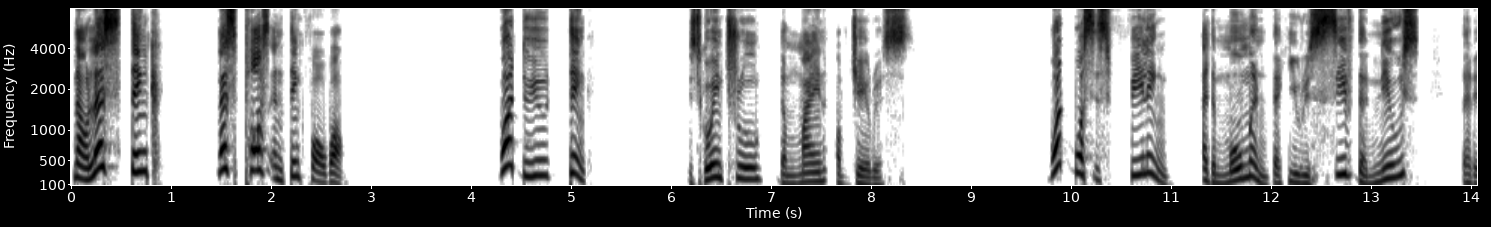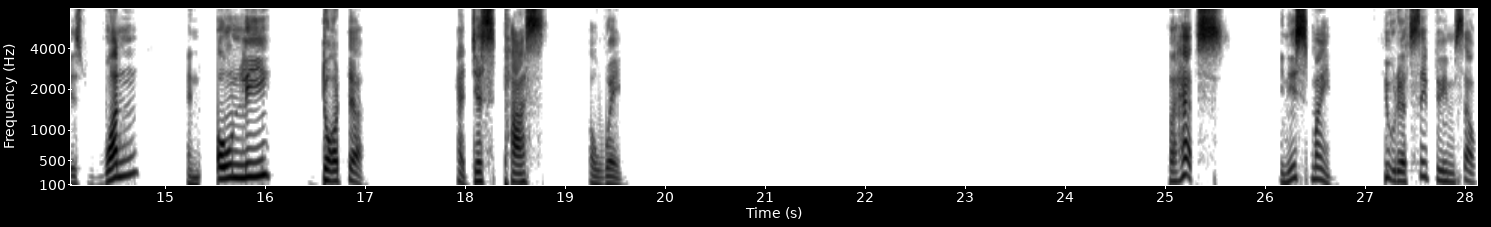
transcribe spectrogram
Now let's think let's pause and think for a while. What do you think is going through the mind of Jairus? What was his feeling at the moment that he received the news that his one and only daughter had just passed away? Perhaps in his mind, he would have said to himself,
